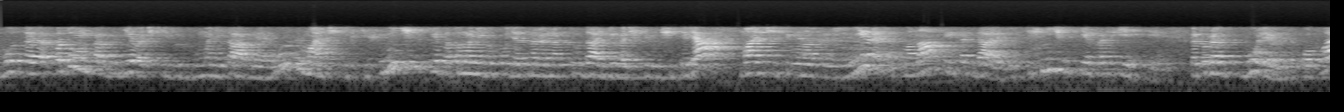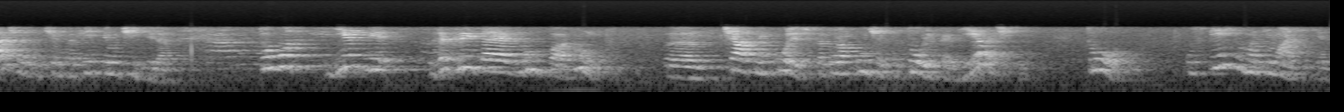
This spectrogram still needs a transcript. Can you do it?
вот э, потом как бы девочки идут в гуманитарные вузы, мальчики в технические, потом они выходят на рынок труда, девочки учителя, мальчики у нас инженеры, космонавты и так далее. То есть технические профессии, которые более высоко оплачиваются, чем профессия учителя. То вот если закрытая группа, ну, э, частный колледж, в котором учатся только девочки, то успехи в математике,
